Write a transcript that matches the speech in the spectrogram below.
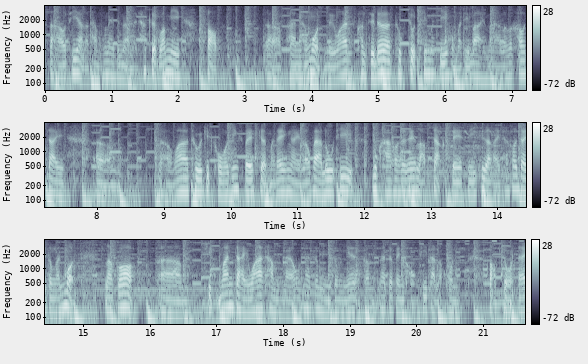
สไตล์ที่อยากจะทำข้างในเป็นแบบไหนถ้าเกิดว่ามีตอบแผนทั้งหมด หรือว่า consider ทุกจุดที่เมื่อกี้ผมอธิบายมา แล้วก็เข้าใจว่าธุรกิจ co-working space เกิดมาได้ยังไง แล้ว value ที่ลูกค้าเขาจะได้รับจาก space นี้คืออะไร ถ้าเข้าใจตรงนั้นหมด แล้วก็คิดมั่นใจว่าทำแล้วน่าจะมีตรงนี้ก็น่าจะเป็นของที่แต่ละคน ตอบโจทย์ได้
